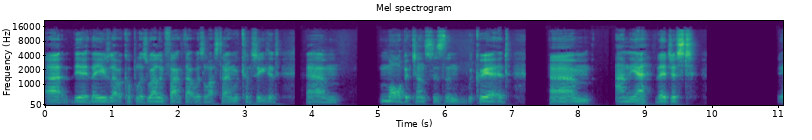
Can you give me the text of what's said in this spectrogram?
Uh, they, they usually have a couple as well. In fact, that was the last time we conceded. Um, more big chances than we created. Um, and yeah, they're just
